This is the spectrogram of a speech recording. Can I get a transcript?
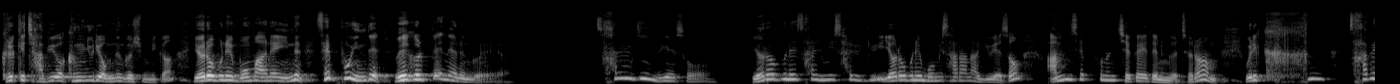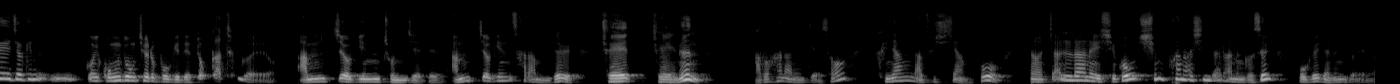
그렇게 자비와 긍휼이 없는 것입니까? 여러분의 몸 안에 있는 세포인데 왜 그걸 빼내는 거예요? 살기 위해서 여러분의 삶이 살기 여러분의 몸이 살아나기 위해서 암 세포는 제거해야 되는 것처럼 우리 큰 사회적인 공동체로 보게 돼 똑같은 거예요. 암적인 존재들, 암적인 사람들, 죄 죄는 바로 하나님께서 그냥 놔두시지 않고 어, 잘라내시고 심판하신다라는 것을 보게 되는 거예요.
